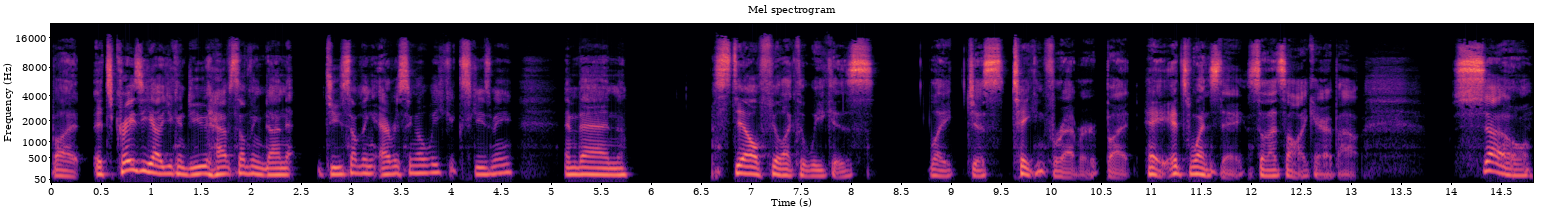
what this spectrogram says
But it's crazy how you can do have something done, do something every single week, excuse me, and then still feel like the week is like just taking forever. But hey, it's Wednesday, so that's all I care about. So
